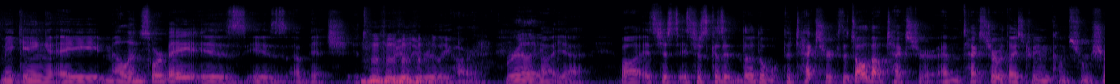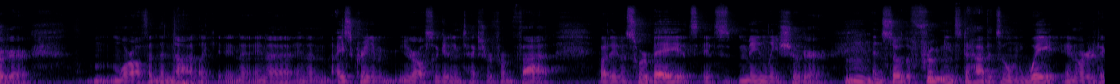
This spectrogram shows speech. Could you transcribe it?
Making a melon sorbet is is a bitch. It's really really hard. Really? Uh, yeah. Well, it's just it's just because it, the, the the texture because it's all about texture and texture with ice cream comes from sugar m- more often than not. Like in a, in a in an ice cream, you're also getting texture from fat, but in a sorbet, it's it's mainly sugar, and so the fruit needs to have its own weight in order to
